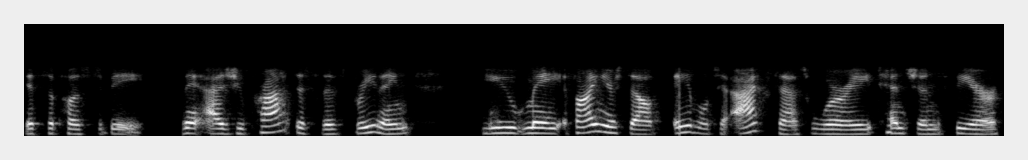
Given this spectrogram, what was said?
it's supposed to be. As you practice this breathing, you may find yourself able to access worry, tension, fear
